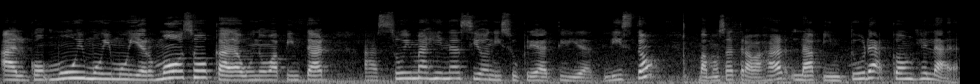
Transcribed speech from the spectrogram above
algo muy muy muy hermoso. Cada uno va a pintar a su imaginación y su creatividad. ¿Listo? Vamos a trabajar la pintura congelada.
